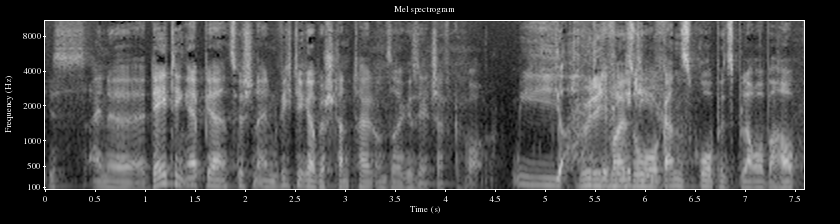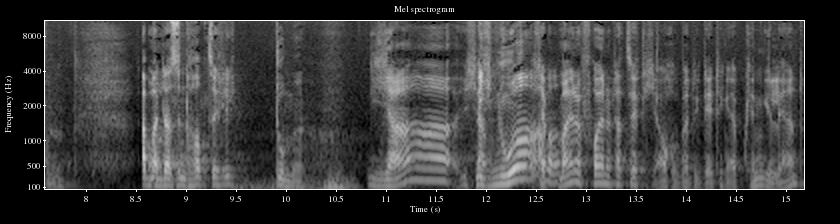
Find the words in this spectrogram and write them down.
ist eine Dating-App ja inzwischen ein wichtiger Bestandteil unserer Gesellschaft geworden. ja. Würde ich mal so definitiv. ganz grob ins Blaue behaupten. Aber das sind hauptsächlich Dumme. Ja, ich Nicht hab- nur, Ich habe meine Freunde tatsächlich auch über die Dating-App kennengelernt.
